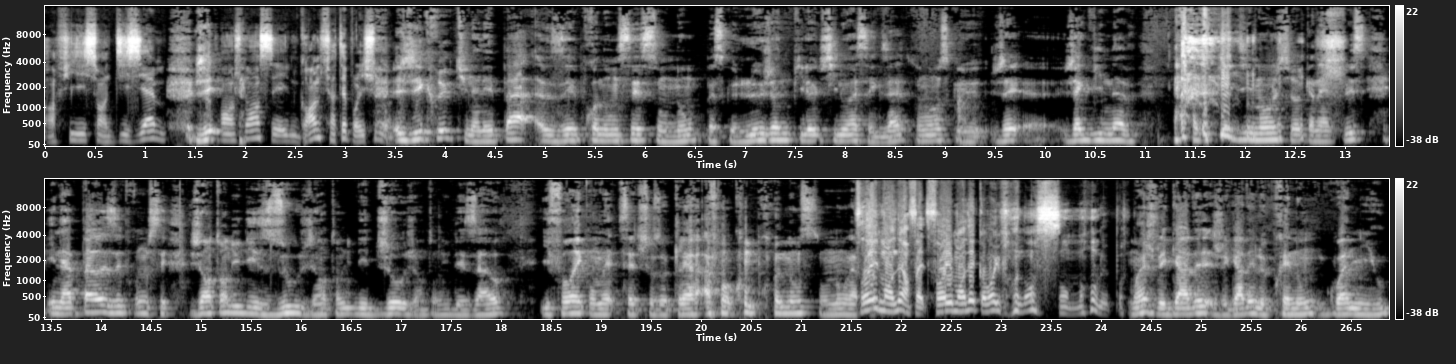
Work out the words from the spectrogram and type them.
en finissant dixième, franchement, c'est une grande fierté pour les Chinois. J'ai cru que tu n'allais pas oser prononcer son nom parce que le jeune pilote chinois, c'est exactement ce que euh, Jacques Villeneuve a dit dimanche sur Canal+. Il n'a pas osé prononcer. J'ai entendu des Zhou, j'ai entendu des Zhou, j'ai entendu des Zhao il faudrait qu'on mette cette chose au clair avant qu'on prononce son nom. Il faudrait lui demander en fait, faudrait lui demander comment il prononce son nom le pauvre. Moi, je vais garder, je vais garder le prénom Guan Yu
